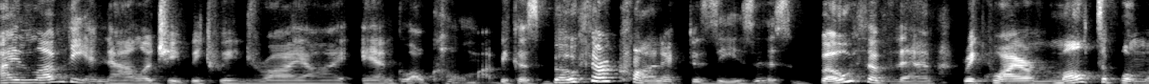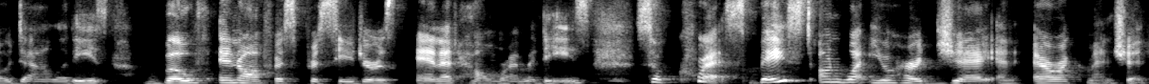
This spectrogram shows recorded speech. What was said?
I love the analogy between dry eye and glaucoma because both are chronic diseases. Both of them require multiple modalities, both in office procedures and at home remedies. So, Chris, based on what you heard Jai and Eric mention,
